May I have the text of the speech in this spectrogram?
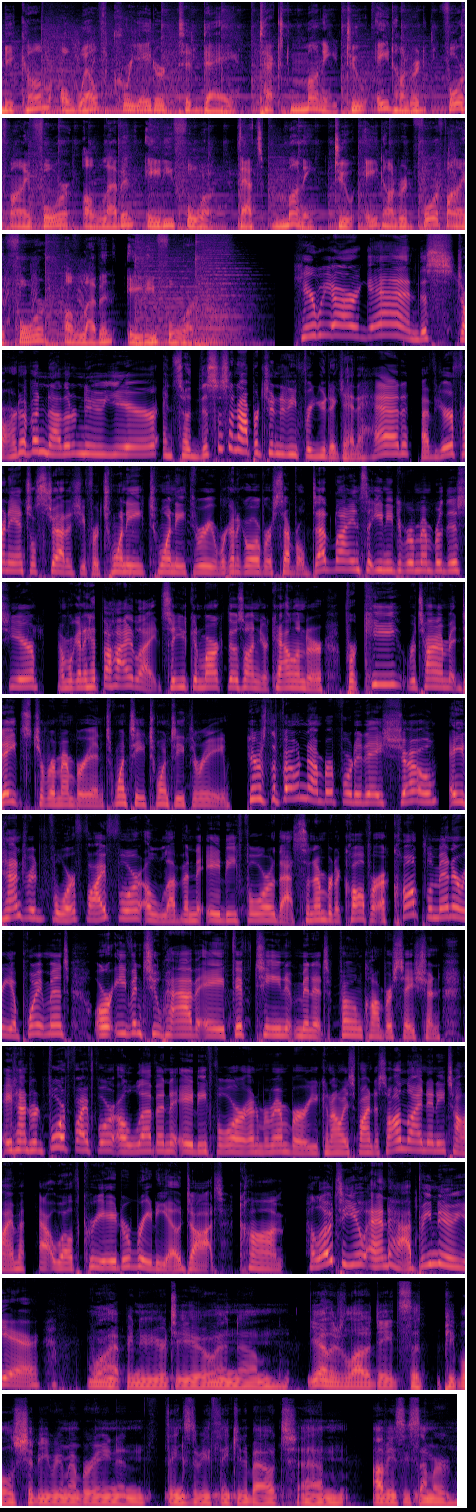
Become a wealth creator today. Text money to 800 454 1184. That's money to 800 454 1184. Here we are again, the start of another new year. And so, this is an opportunity for you to get ahead of your financial strategy for 2023. We're going to go over several deadlines that you need to remember this year, and we're going to hit the highlights so you can mark those on your calendar for key retirement dates to remember in 2023. Here's the phone number for today's show 800 454 1184. That's the number to call for a complimentary appointment or even to have a 15 minute phone conversation. 800 454 1184. And remember, you can always find us online anytime at wealthcreatorradio.com. Hello to you and Happy New Year. Well, happy New Year to you. And um, yeah, there's a lot of dates that people should be remembering and things to be thinking about. Um, obviously, some are,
